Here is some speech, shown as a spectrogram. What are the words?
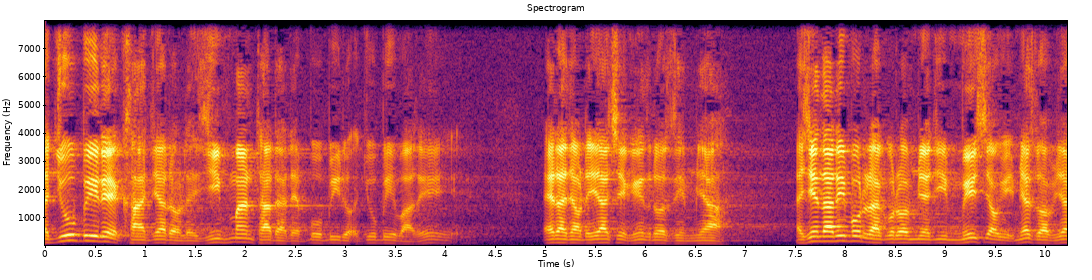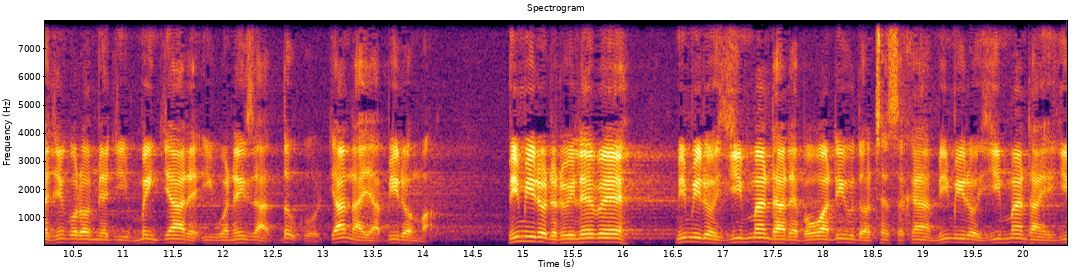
အကျိုးပေးတဲ့ခါကြတော့လေရီမှန်းထားတာတဲ့ပို့ပြီးတော့အကျိုးပေးပါတယ်အဲ့ဒါကြောင့်တရားရှိခင်တို့စင်များအရှင်သာရိပုတ္တရာကိုရောမြတ်ကြီးမေးလျှောက်၍မြတ်စွာဘုရားရှင်ကိုရောမြတ်ကြီးမိန့်ကြားတဲ့ဤဝဏိဇတုတ်ကိုကြားနာရပြီးတော့မှမိမိတို့တွေလည်းပဲမိမိတို့ရီမှန်းထားတဲ့ဘဝတည်းဟူသောထက်စခန်းမိမိတို့ရီမှန်းထားရင်ရီ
